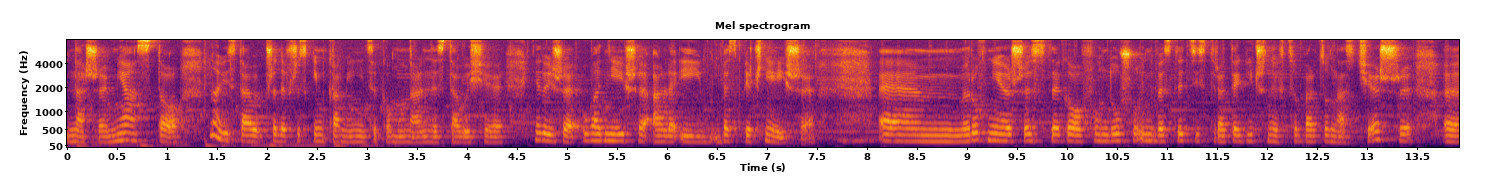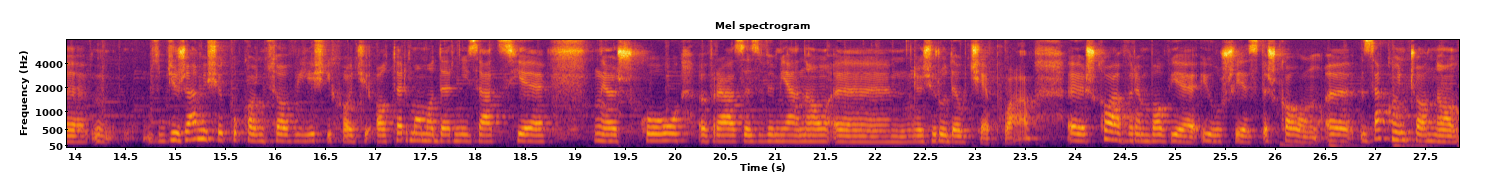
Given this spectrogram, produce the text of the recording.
nasze miasto. No i stały przede wszystkim kamienice komunalne stały się nie dość, że ładniejsze, ale i bezpieczniejsze. Również z tego Funduszu Inwestycji Strategicznych, co bardzo nas cieszy, zbliżamy się ku końcowi, jeśli chodzi o termomodernizację e, szkół wraz z wymianą e, źródeł ciepła. E, Szkoła w Rębowie już jest szkołą zakończoną.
